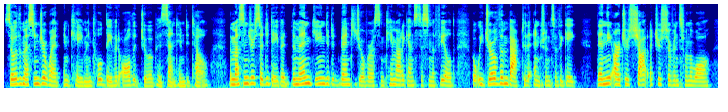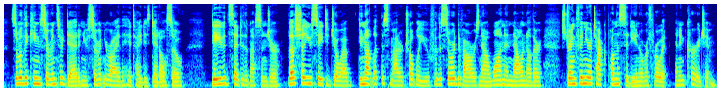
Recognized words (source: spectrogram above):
So the messenger went and came and told David all that Joab had sent him to tell. The messenger said to David, The men gained an advantage over us and came out against us in the field, but we drove them back to the entrance of the gate. Then the archers shot at your servants from the wall. Some of the king's servants are dead, and your servant Uriah the Hittite is dead also. David said to the messenger, Thus shall you say to Joab, Do not let this matter trouble you, for the sword devours now one and now another. Strengthen your attack upon the city and overthrow it, and encourage him.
